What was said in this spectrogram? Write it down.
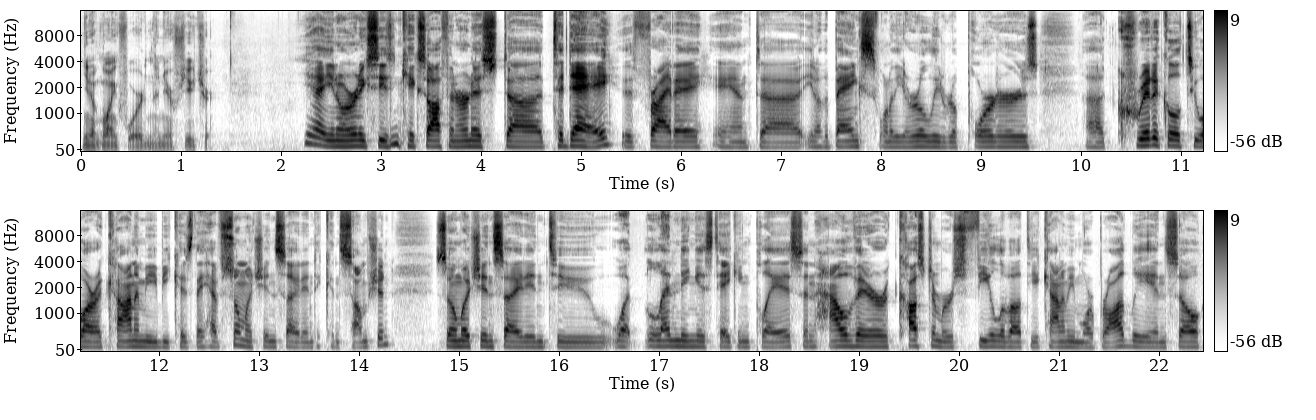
you know, going forward in the near future. Yeah, you know, earnings season kicks off in earnest uh, today, Friday, and uh, you know the banks, one of the early reporters, uh, critical to our economy because they have so much insight into consumption, so much insight into what lending is taking place and how their customers feel about the economy more broadly, and so.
